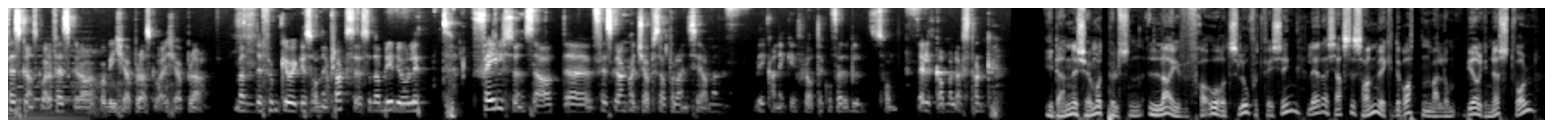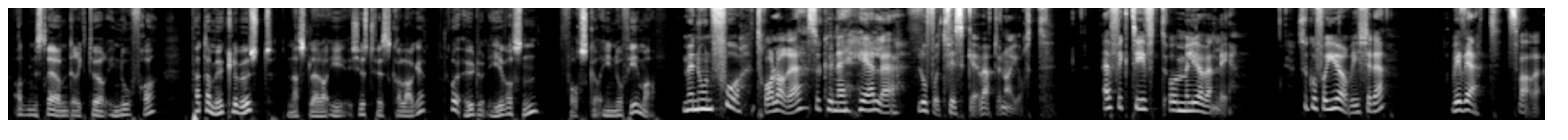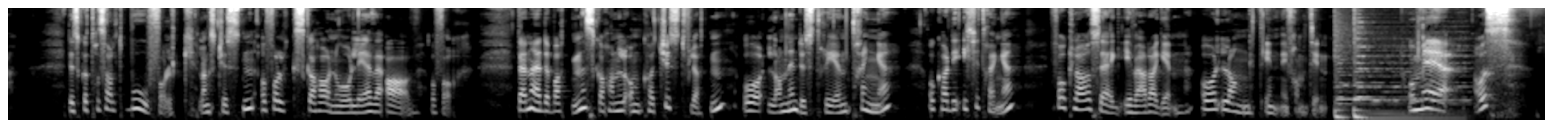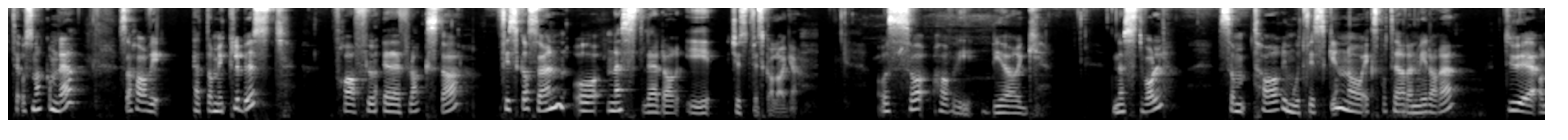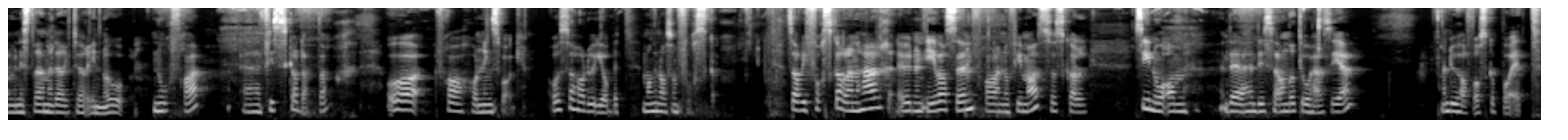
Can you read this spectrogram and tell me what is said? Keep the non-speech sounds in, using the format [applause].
fiskerne skal være fiskere, og vi kjøpere skal være kjøpere. Men det funker jo ikke sånn i praksis, så da blir det jo litt feil, syns jeg, at uh, fiskerne kan kjøpe seg på landsida, men vi kan ikke få lov til. Hvorfor det blitt sånn? Det er litt gammeldags tanke. I denne Sjømatpulsen live fra årets Lofotfishing leder Kjersti Sandvik debatten mellom Bjørg Nøstvold, administrerende direktør i Nordfra, Petter Myklebust, nestleder i Kystfiskerlaget, og Audun Iversen, forsker i Nofima. Med noen få trålere så kunne hele lofotfisket vært unnagjort. Effektivt og miljøvennlig. Så hvorfor gjør vi ikke det? Vi vet svaret. Det skal tross alt bo folk langs kysten, og folk skal ha noe å leve av og for. Denne debatten skal handle om hva kystfløten og landindustrien trenger, og hva de ikke trenger, for å klare seg i hverdagen og langt inn i framtiden. Og med oss til å snakke om det, så har vi Petter Myklebust fra eh, Flakstad, fiskersønn og nestleder i Kystfiskerlaget. Og så har vi Bjørg Nøstvold, som tar imot fisken og eksporterer den videre. Du er administrerende direktør i Nordfra, eh, fiskerdatter, og fra Honningsvåg. Og så har du jobbet mange år som forsker. Så har vi forskeren her, Audun Iversen fra Nofimas, som skal si noe om det disse andre to her sier. Du har forsket på et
